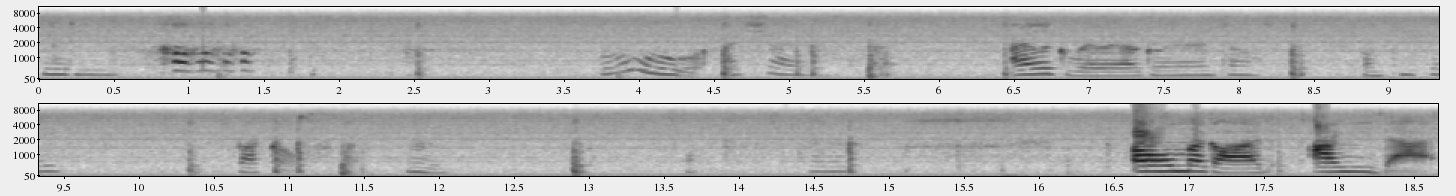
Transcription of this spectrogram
Beauty. Ooh, I should. I look really ugly right now. Funky face. Sparkles. Hmm. Oh my god, I need that.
